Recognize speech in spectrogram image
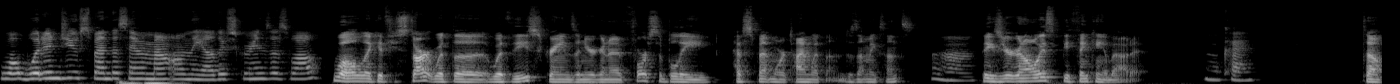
Well, wouldn't you spend the same amount on the other screens as well? Well, like if you start with the with these screens and you're going to forcibly have spent more time with them. Does that make sense? Uh, Because you're going to always be thinking about it. okay. So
